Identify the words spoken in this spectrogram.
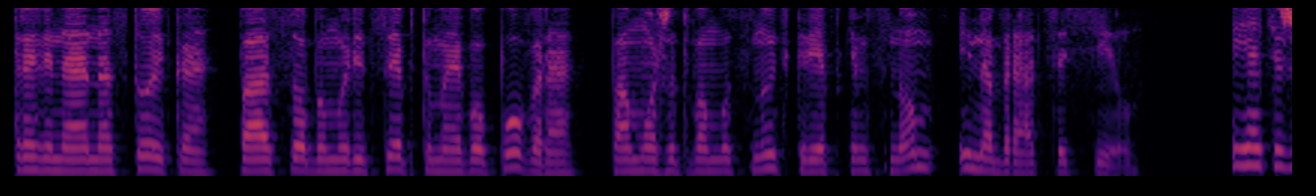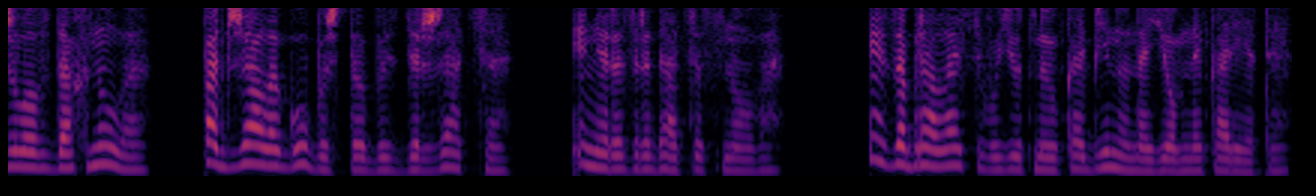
травяная настойка по особому рецепту моего повара поможет вам уснуть крепким сном и набраться сил». Я тяжело вздохнула, поджала губы, чтобы сдержаться и не разрыдаться снова, и забралась в уютную кабину наемной кареты.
